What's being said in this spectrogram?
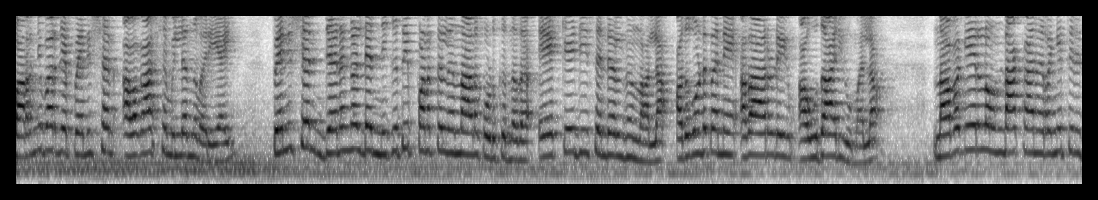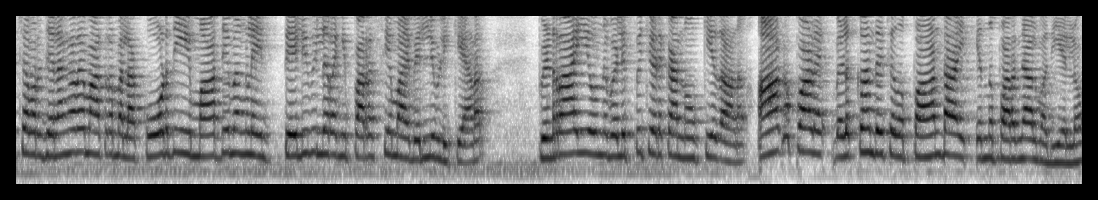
പറഞ്ഞു പറഞ്ഞ പെൻഷൻ അവകാശമില്ലെന്ന് വരെയായി. പെൻഷൻ ജനങ്ങളുടെ നികുതി പണത്തിൽ നിന്നാണ് കൊടുക്കുന്നത്. എ കെ ജി സെന്ററിൽ നിന്നല്ല. അതുകൊണ്ട് തന്നെ അതാരുടെയും ഔദാര്യവുമല്ല. നവകേരളം ഉണ്ടാക്കാൻ ഇറങ്ങിത്തിരിച്ചവർ ജനങ്ങളെ മാത്രമല്ല കോടതിയെയും മാധ്യമങ്ങളെയും തെരുവിലിറങ്ങി പരസ്യമായി വെല്ലുവിളിക്കുകയാണ്. പിണറായിയെ ഒന്ന് വെളുപ്പിച്ചെടുക്കാൻ നോക്കിയതാണ്. ആകപ്പാടെ വെളുക്കാൻ തെച്ചത് പാണ്ടായി എന്ന് പറഞ്ഞാൽ മതിയല്ലോ.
